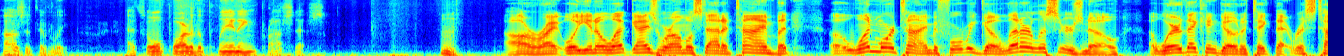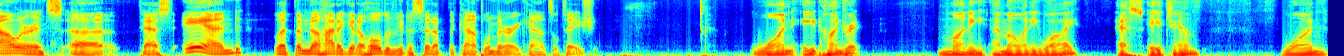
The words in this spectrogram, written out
positively. That's all part of the planning process. All right. Well, you know what, guys? We're almost out of time, but uh, one more time before we go, let our listeners know where they can go to take that risk tolerance uh, test and let them know how to get a hold of you to set up the complimentary consultation. one eight hundred money M O N E Y S H M one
